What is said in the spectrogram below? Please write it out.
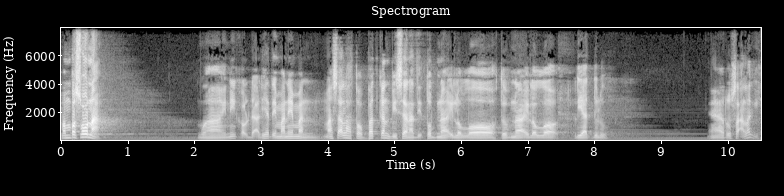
Mempesona. Wah, ini kalau tidak lihat eman-eman, masalah tobat kan bisa nanti tubna ilallah, tubna ilallah. Lihat dulu. Ya, rusak lagi.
